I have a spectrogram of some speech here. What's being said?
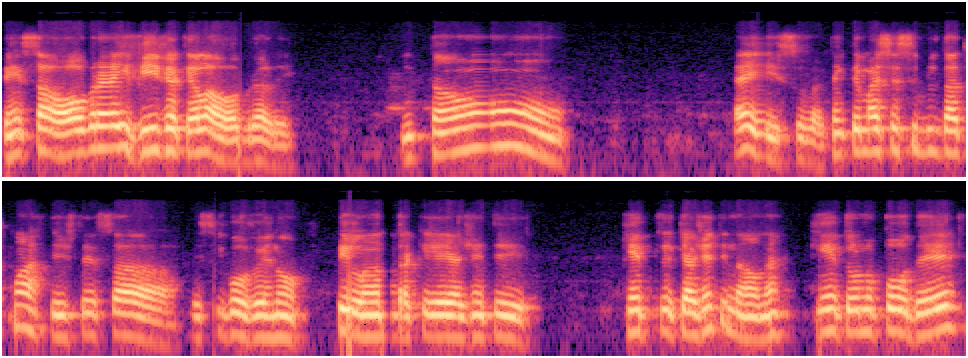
Pensa a obra e vive aquela obra ali. Então, é isso. Tem que ter mais sensibilidade com o artista, essa, esse governo pilantra que a gente que, que a gente não, né? Que entrou no poder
